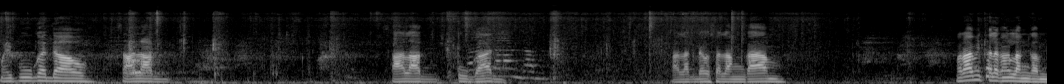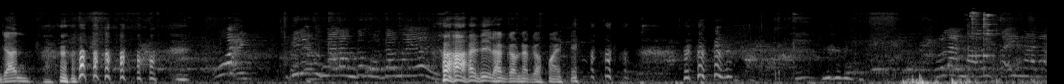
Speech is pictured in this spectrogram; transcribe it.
May pugad daw, salag. Salag, pugad. Salag daw sa langgam. Marami talagang langgam dyan. Dili ko nga langgam mo gamay oy. Hindi langgam na gamay. Wala na oy sa ina na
